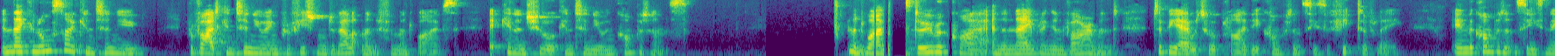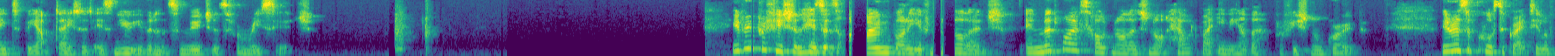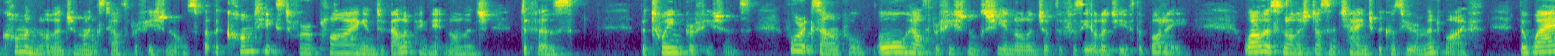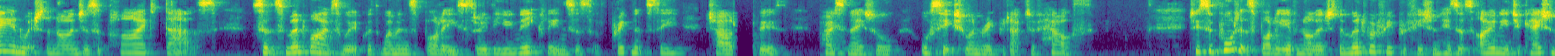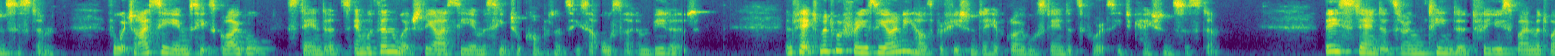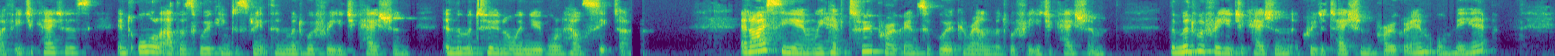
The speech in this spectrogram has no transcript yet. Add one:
And they can also continue, provide continuing professional development for midwives that can ensure continuing competence. Midwives do require an enabling environment to be able to apply their competencies effectively, and the competencies need to be updated as new evidence emerges from research. Every profession has its own body of knowledge, and midwives hold knowledge not held by any other professional group. There is, of course, a great deal of common knowledge amongst health professionals, but the context for applying and developing that knowledge differs between professions. For example, all health professionals share knowledge of the physiology of the body. While this knowledge doesn't change because you're a midwife, the way in which the knowledge is applied does, since midwives work with women's bodies through the unique lenses of pregnancy, childbirth, postnatal, or sexual and reproductive health. To support its body of knowledge, the midwifery profession has its own education system, for which ICM sets global standards and within which the ICM essential competencies are also embedded. In fact, midwifery is the only health profession to have global standards for its education system. These standards are intended for use by midwife educators and all others working to strengthen midwifery education in the maternal and newborn health sector. At ICM, we have two programs of work around midwifery education. The Midwifery Education Accreditation Program, or MEAP,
